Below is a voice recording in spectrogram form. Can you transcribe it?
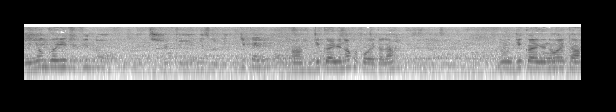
Огонек горит. Вино с жаки, я не знаю. Дикое вино. А, дикое вино какое-то, да? Ну, дикое вино это,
